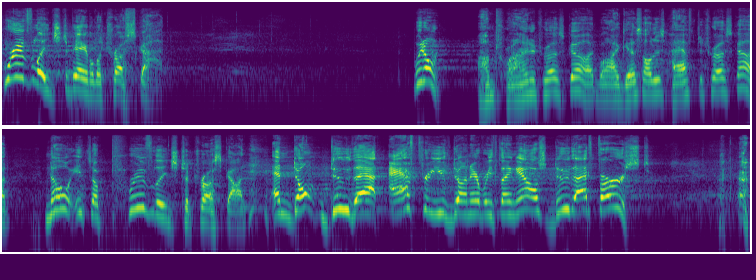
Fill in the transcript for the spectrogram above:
privilege to be able to trust God. We don't, I'm trying to trust God. Well, I guess I'll just have to trust God. No, it's a privilege to trust God. And don't do that after you've done everything else. Do that first.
